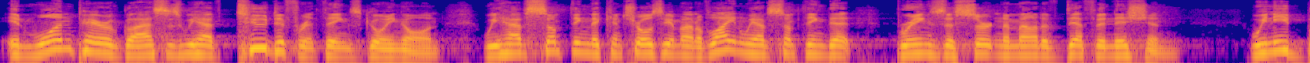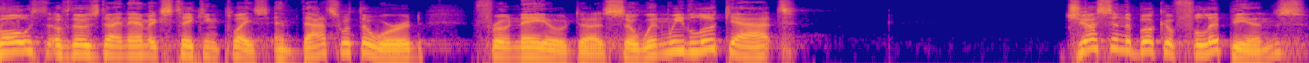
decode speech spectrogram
in one pair of glasses, we have two different things going on. We have something that controls the amount of light and we have something that brings a certain amount of definition. We need both of those dynamics taking place. And that's what the word phroneo does. So when we look at just in the book of Philippians,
